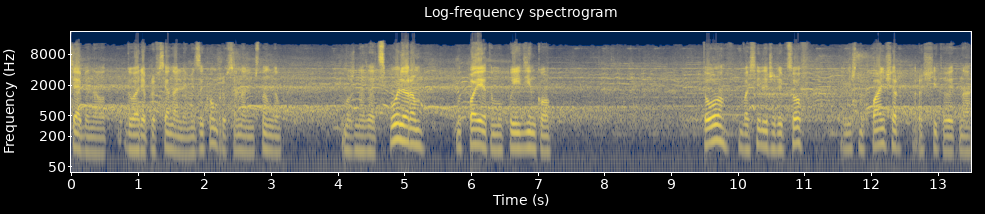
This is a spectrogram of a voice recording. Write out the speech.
Тябина, вот, говоря профессиональным языком, профессиональным сленгом, можно назвать спойлером вот по этому поединку, то Василий Жеребцов, конечно, панчер, рассчитывает на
